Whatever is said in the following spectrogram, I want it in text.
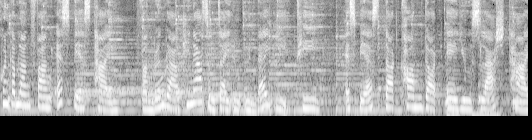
คุณกำลังฟัง SBS ไทย ฟังเรื่องราวที่น่าสนใจอื่น ๆ ได้อีกที่ sbs.com.au/thai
